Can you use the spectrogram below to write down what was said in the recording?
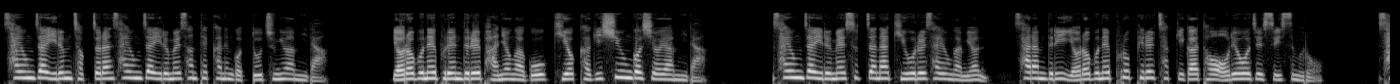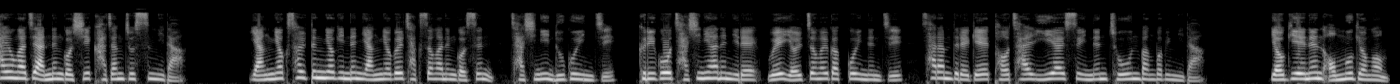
사용자 이름 적절한 사용자 이름을 선택하는 것도 중요합니다. 여러분의 브랜드를 반영하고 기억하기 쉬운 것이어야 합니다. 사용자 이름의 숫자나 기호를 사용하면 사람들이 여러분의 프로필을 찾기가 더 어려워질 수 있으므로 사용하지 않는 것이 가장 좋습니다. 양력 설득력 있는 양력을 작성하는 것은 자신이 누구인지 그리고 자신이 하는 일에 왜 열정을 갖고 있는지 사람들에게 더 잘 이해할 수 있는 좋은 방법입니다. 여기에는 업무 경험,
